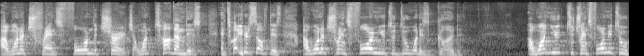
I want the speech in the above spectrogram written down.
I want to transform the church. I want to tell them this and tell yourself this. I want to transform you to do what is good. I want you to transform you to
